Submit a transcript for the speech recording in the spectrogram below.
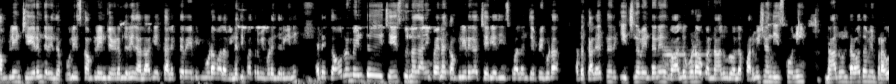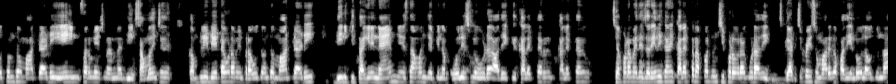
కంప్లైంట్ చేయడం జరిగింది. పోలీస్ కంప్లైంట్ చేయడం జరిగింది. అలాగే కలెక్టరేట్కి కూడా వాళ్ళ వినతి పత్రం ఇవ్వడం జరిగింది. అయితే గవర్నమెంట్ చేస్తున్న దానిపైన కంప్లీట్గా చర్య తీసుకోవాలని చెప్పి కూడా అటు కలెక్టర్కి ఇచ్చిన వెంటనే వాళ్ళు కూడా ఒక నాలుగు రోజుల పర్మిషన్ తీసుకొని నాలుగు రోజుల తర్వాత మేము ప్రభుత్వంతో మాట్లాడి ఏ ఇన్ఫర్మేషన్ అన్న దీనికి సంబంధించిన కంప్లీట్ డేటా కూడా మేము ప్రభుత్వంతో మాట్లాడి దీనికి తగిన న్యాయం చేస్తామని చెప్పిన పోలీసులు కూడా అదే కలెక్టర్ కలెక్టర్ చెప్పడం అయితే జరిగింది. కానీ కలెక్టర్ అప్పటి నుంచి ఇప్పటి వరకు కూడా అది గడిచిపోయి సుమారుగా పదిహేను రోజులు అవుతున్నా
